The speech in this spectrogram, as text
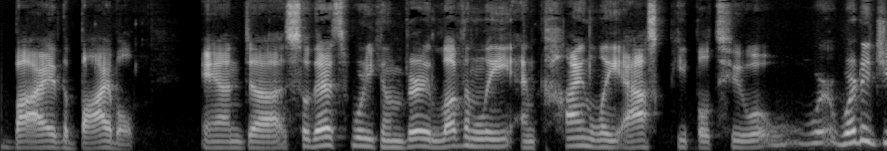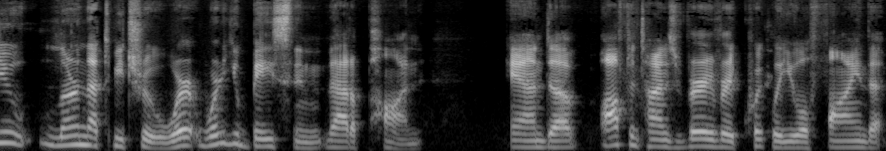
by the Bible. And uh, so that's where you can very lovingly and kindly ask people to, where, where, did you learn that to be true? Where, where are you basing that upon? And uh, oftentimes, very, very quickly, you will find that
